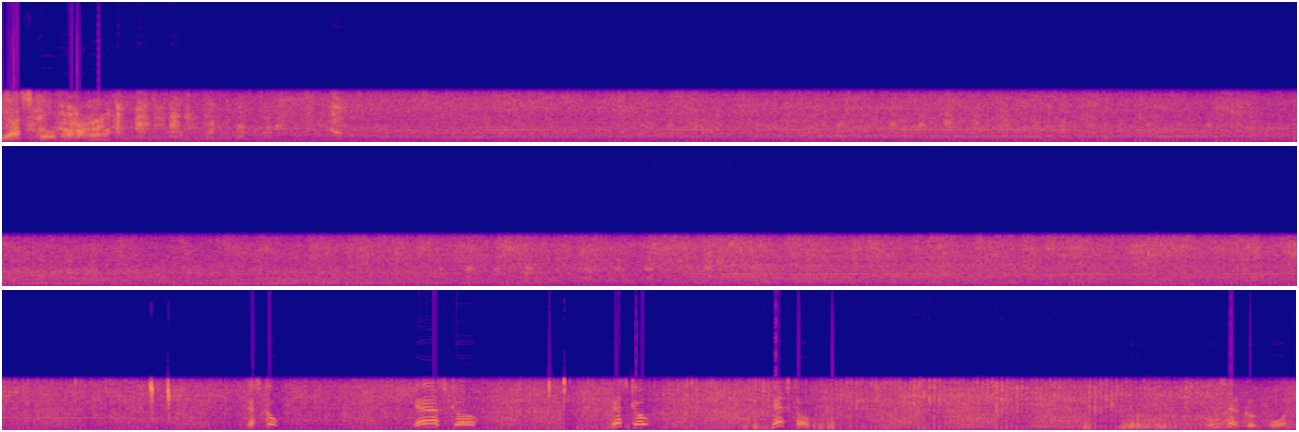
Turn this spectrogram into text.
Yes, go. Yasko. Yes, go. Yasko. Yes, go. Who's that good boy?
